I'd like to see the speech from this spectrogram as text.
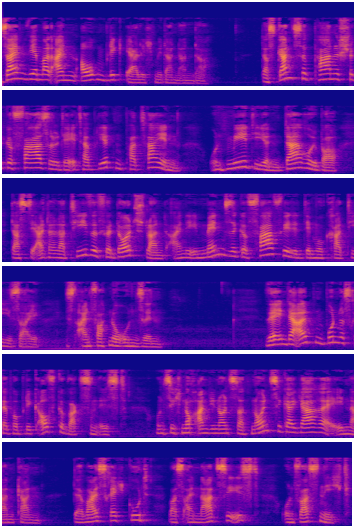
Seien wir mal einen Augenblick ehrlich miteinander. Das ganze panische Gefasel der etablierten Parteien und Medien darüber, dass die Alternative für Deutschland eine immense Gefahr für die Demokratie sei, ist einfach nur Unsinn. Wer in der alten Bundesrepublik aufgewachsen ist und sich noch an die 1990er Jahre erinnern kann, der weiß recht gut, was ein Nazi ist und was nicht.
